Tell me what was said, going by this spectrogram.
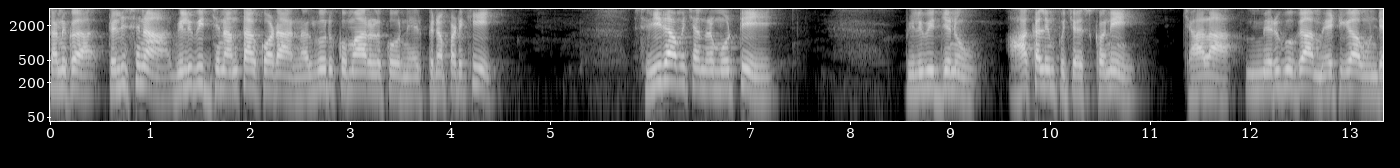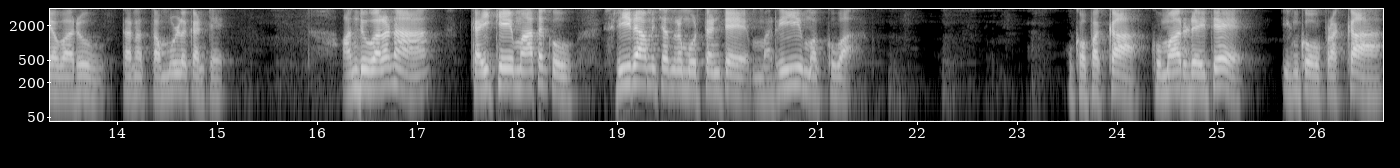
తనకు తెలిసిన విలువిద్యనంతా కూడా నలుగురు కుమారులకు నేర్పినప్పటికీ శ్రీరామచంద్రమూర్తి విలువిద్యను ఆకలింపు చేసుకొని చాలా మెరుగుగా మేటిగా ఉండేవారు తన తమ్ముళ్ళ కంటే. అందువలన కైకేయి మాతకు శ్రీరామచంద్రమూర్తి అంటే మరీ మక్కువ. ఒక పక్క కుమారుడైతే ఇంకో ప్రక్క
